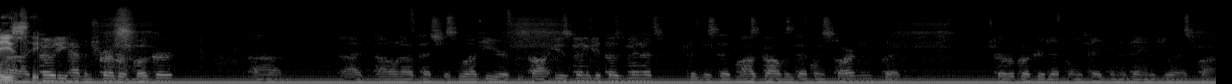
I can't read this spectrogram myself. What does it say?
He's- uh, Cody having Trevor Booker. Um, I, I don't know if that's just lucky or if he thought he was going to get those minutes because they said Mozgov was definitely starting, but Trevor Booker definitely taking advantage of that spot.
